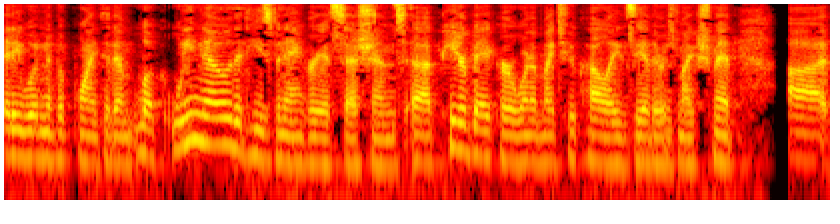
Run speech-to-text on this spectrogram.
that he wouldn't have appointed him. Look, we know that he's been angry at Sessions. Uh, Peter Baker, one of my two colleagues, the other is Mike Schmidt, uh,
